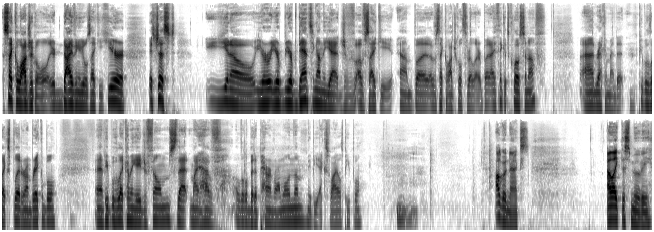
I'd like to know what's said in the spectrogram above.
psychological. You're diving into people's psyche. Here, it's just you know you're you're you're dancing on the edge of, of psyche, um, but of a psychological thriller. But I think it's close enough. I'd recommend it. People who like Split or Unbreakable, and people who like coming age of films that might have a little bit of paranormal in them, maybe X Files people. I'll go next. I like this movie.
